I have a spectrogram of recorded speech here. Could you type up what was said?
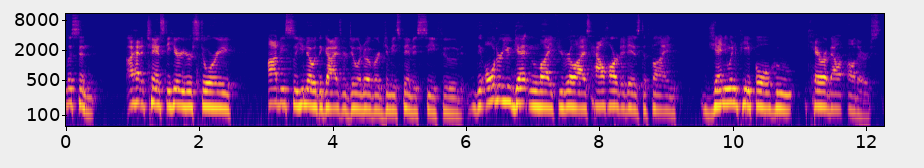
listen, I had a chance to hear your story. Obviously, you know what the guys are doing over at Jimmy's Famous Seafood. The older you get in life, you realize how hard it is to find genuine people who care about others.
